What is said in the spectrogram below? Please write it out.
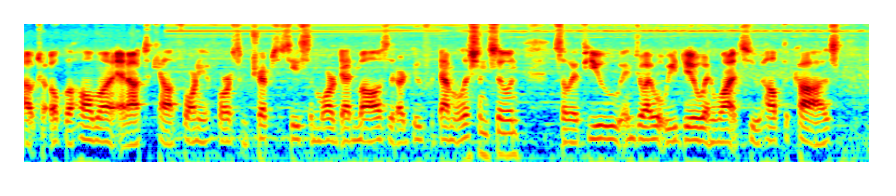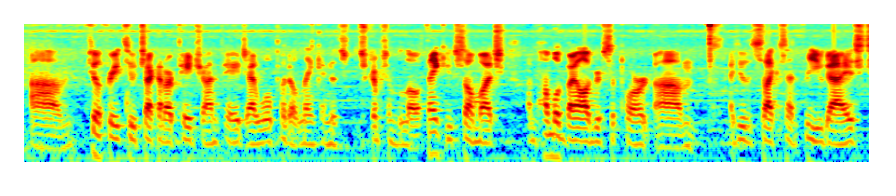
out to Oklahoma, and out to California for some trips to see some more dead malls that are due for demolition soon. So if you enjoy what we do and want to help the cause, um, feel free to check out our Patreon page. I will put a link in the description below. Thank you so much. I'm humbled by all of your support. Um, I do this, like I said, for you guys.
